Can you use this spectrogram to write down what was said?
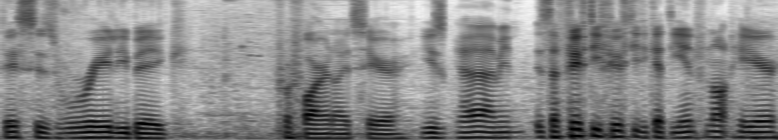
this is really big for Fire Knights here. He's Yeah, I mean, it's a 50-50 to get the Infinaut here.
